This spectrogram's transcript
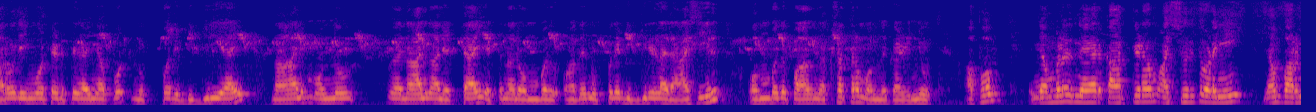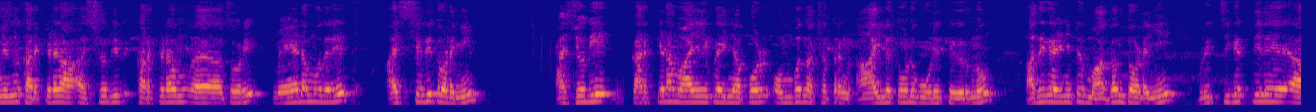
അറുപത് ഇങ്ങോട്ട് എടുത്തു കഴിഞ്ഞപ്പോൾ മുപ്പത് ഡിഗ്രിയായി നാലും ഒന്നും നാല് നാല് എട്ടായി എട്ട് നാല് ഒമ്പത്. അതായത് മുപ്പത് ഡിഗ്രിയുള്ള രാശിയിൽ ഒമ്പത് പാദം നക്ഷത്രം വന്നു കഴിഞ്ഞു. അപ്പം നമ്മൾ നേർ കർക്കിടകം അശ്വതി തുടങ്ങി. ഞാൻ പറഞ്ഞിരുന്നു കർക്കിടക അശ്വതി കർക്കിടകം സോറി മേടം മുതൽ അശ്വതി തുടങ്ങി. അശ്വതി കർക്കിടമായി കഴിഞ്ഞപ്പോൾ ഒമ്പത് നക്ഷത്രങ്ങൾ ആയില്യത്തോട് കൂടി തീർന്നു. അത് കഴിഞ്ഞിട്ട് മകം തുടങ്ങി. വൃശ്ചികത്തിൽ ആ,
